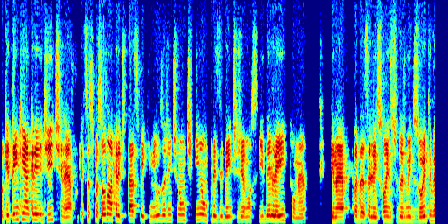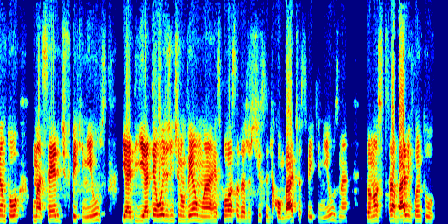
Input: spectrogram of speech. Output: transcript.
Porque tem quem acredite, né? Porque se as pessoas não acreditassem fake news, a gente não tinha um presidente genocida eleito, né? Que na época das eleições de 2018 inventou uma série de fake news e, e até hoje a gente não vê uma resposta da justiça de combate às fake news, né? Então nosso trabalho enquanto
